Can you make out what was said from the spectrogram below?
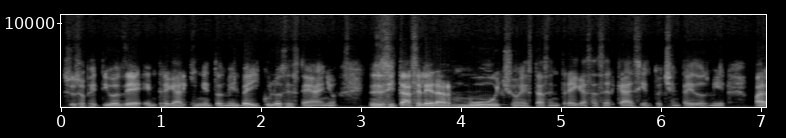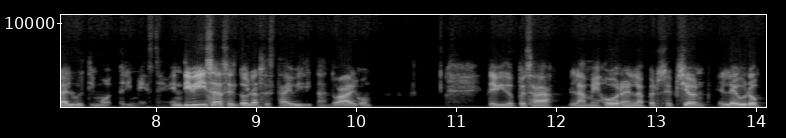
sus objetivos de entregar 500 mil vehículos este año, necesita acelerar mucho estas entregas a cerca de 182 mil para el último trimestre. En divisas, el dólar se está debilitando algo debido pues a la mejora en la percepción. El euro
